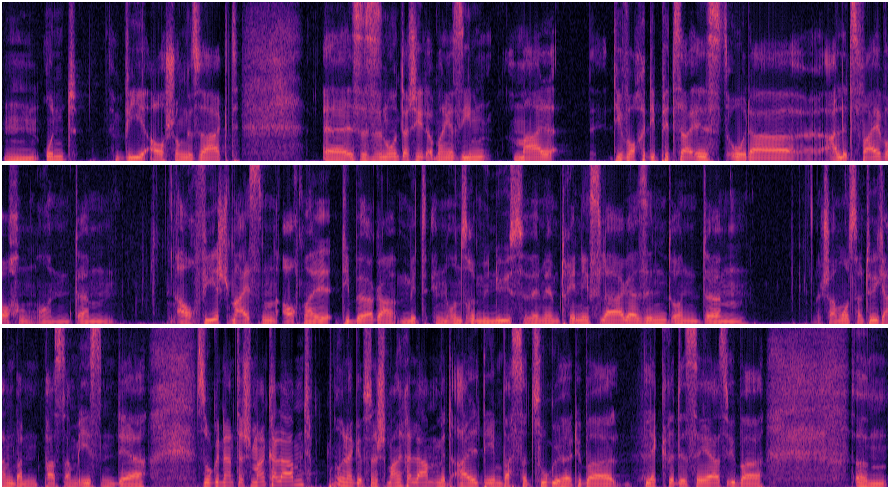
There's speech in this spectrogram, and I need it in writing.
Mhm. Und wie auch schon gesagt, äh, es ist ein Unterschied, ob man jetzt siebenmal die Woche die Pizza isst oder alle zwei Wochen. Und ähm, auch wir schmeißen auch mal die Burger mit in unsere Menüs, wenn wir im Trainingslager sind und ähm, schauen wir uns natürlich an, wann passt am ehesten der sogenannte Schmankerlabend. Und dann gibt es einen Schmankerlabend mit all dem, was dazugehört, über leckere Desserts, über ähm,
